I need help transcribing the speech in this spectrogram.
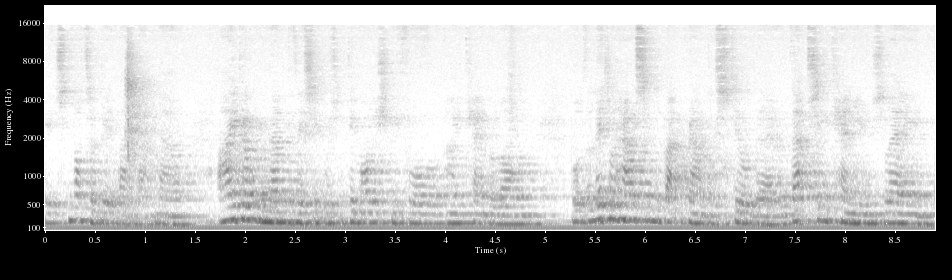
It's not a bit like that now. I don't remember this, it was demolished before I came along, but the little house in the background is still there, and that's in Kenyon's Lane.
